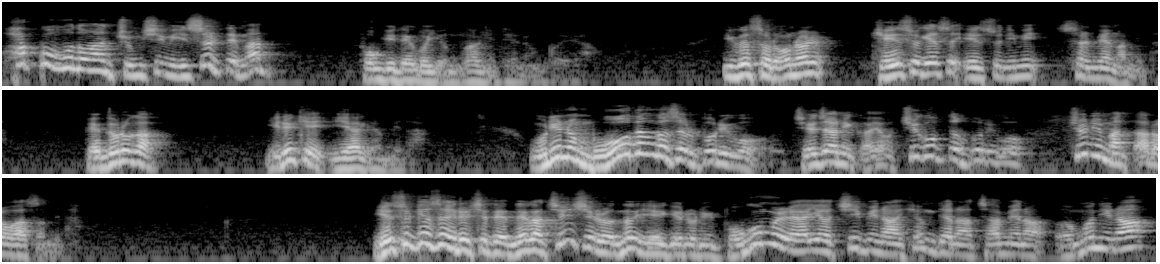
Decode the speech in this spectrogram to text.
확고부동한 중심이 있을 때만 복이 되고 영광이 되는 거예요. 이것을 오늘 계속해서 예수님이 설명합니다. 베드로가 이렇게 이야기합니다. 우리는 모든 것을 버리고 제자니까요. 직업도 버리고 주님만 따라왔습니다. 예수께서 이르시되 내가 진실로 너희에게 이르니 복음을 위하여 집이나 형제나 자매나 어머니나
